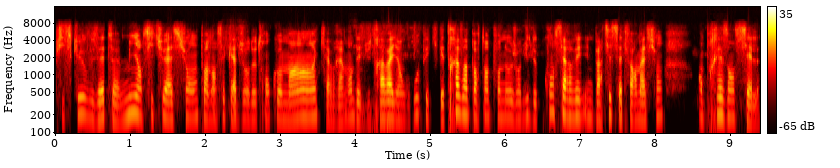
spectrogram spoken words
puisque vous êtes mis en situation pendant ces quatre jours de tronc commun, qu'il y a vraiment du travail en groupe et qu'il est très important pour nous aujourd'hui de conserver une partie de cette formation en présentiel.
